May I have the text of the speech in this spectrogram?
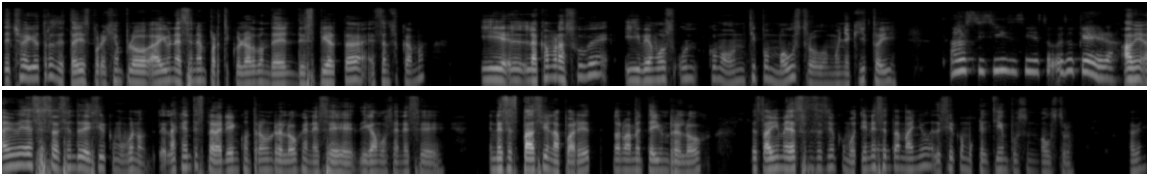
de hecho, hay otros detalles. Por ejemplo, hay una escena en particular donde él despierta, está en su cama, y la cámara sube y vemos un como un tipo monstruo, un muñequito ahí. Ah, sí, sí, sí, eso, ¿eso qué era? A mí, a mí me da esa sensación de decir como, bueno, la gente esperaría encontrar un reloj en ese, digamos, en ese, en ese espacio en la pared. Normalmente hay un reloj. Entonces a mí me da esa sensación como tiene ese tamaño, decir como que el tiempo es un monstruo. ¿Saben?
